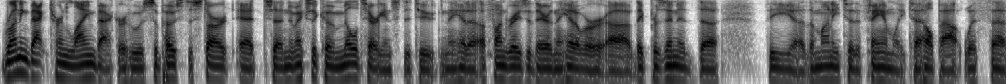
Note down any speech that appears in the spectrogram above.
running back turned linebacker who was supposed to start at uh, New Mexico Military Institute. And they had a, a fundraiser there. And they had over, uh, they presented the, the, uh, the money to the family to help out with uh,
